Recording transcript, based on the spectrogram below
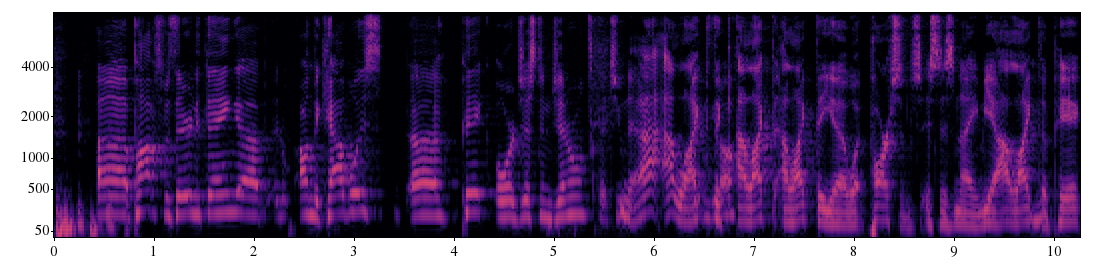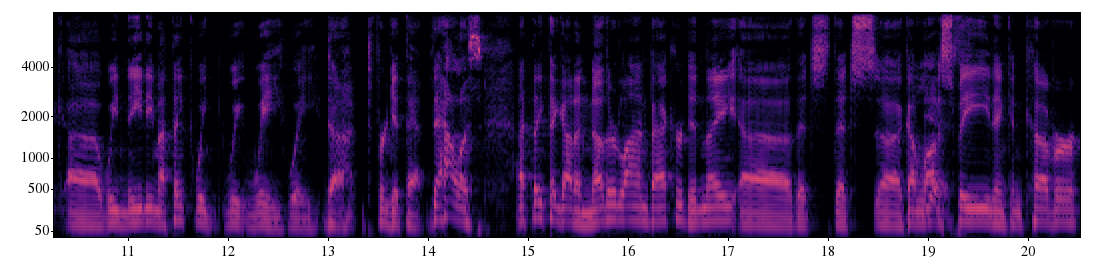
Uh, Pops, was there anything uh, on the Cowboys uh, pick or just in general that you? No, I, I like the I like I like the uh, what Parsons is his name. Yeah, I like mm-hmm. the pick. Uh, we need him. I think we we we we duh, forget that Dallas. I think they got another linebacker, didn't they? Uh, that's that's uh, got a lot yes. of speed and can cover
